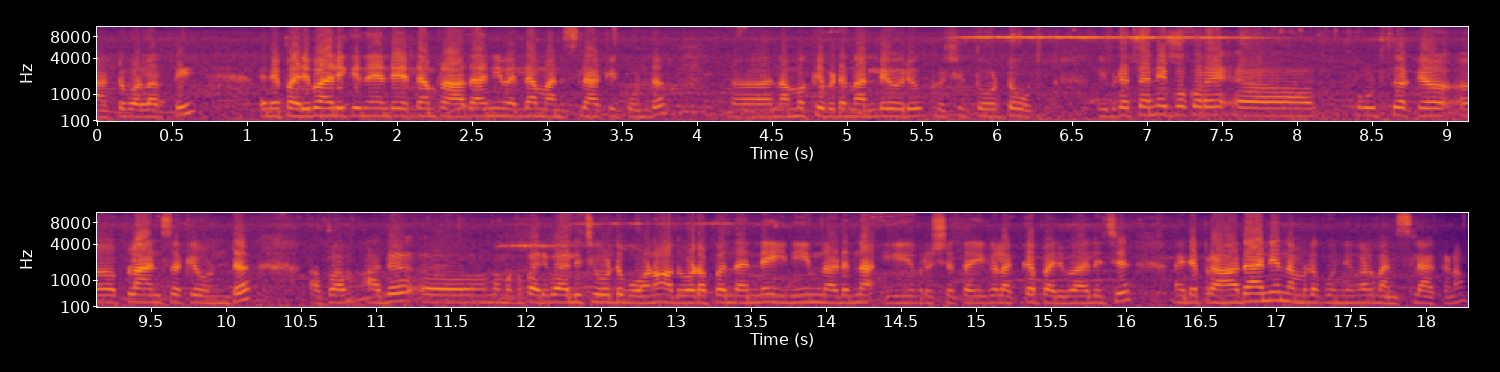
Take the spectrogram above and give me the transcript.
നട്ടുവളർത്തി അതിനെ പരിപാലിക്കുന്നതിന്റെ എല്ലാം പ്രാധാന്യം എല്ലാം മനസ്സിലാക്കിക്കൊണ്ട് നമുക്കിവിടെ നല്ലൊരു കൃഷിത്തോട്ടവും ഇവിടെ തന്നെ ഇപ്പോൾ കുറേ ഫ്രൂട്ട്സൊക്കെ പ്ലാന്റ്സൊക്കെ ഉണ്ട്. അപ്പം അത് നമുക്ക് പരിപാലിച്ചുകൊണ്ട് പോകണം അതോടൊപ്പം തന്നെ ഇനിയും നടുന്ന ഈ വൃക്ഷത്തൈകളൊക്കെ പരിപാലിച്ച് അതിന്റെ പ്രാധാന്യം നമ്മുടെ കുഞ്ഞുങ്ങൾ മനസ്സിലാക്കണം.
